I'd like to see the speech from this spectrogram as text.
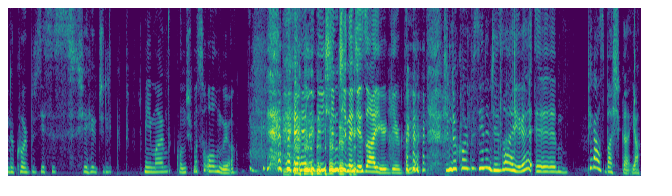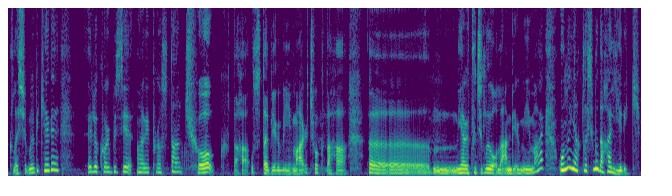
Le Corbusier'siz şehircilik, mimarlık konuşması olmuyor. Hele de işin içine Cezayir girdi. Şimdi Le Corbusier'in Cezayir'e e, biraz başka yaklaşımı. Bir kere Le Corbusier Henri Prost'tan çok daha usta bir mimar, çok daha e, yaratıcılığı olan bir mimar. Onun yaklaşımı daha lirik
